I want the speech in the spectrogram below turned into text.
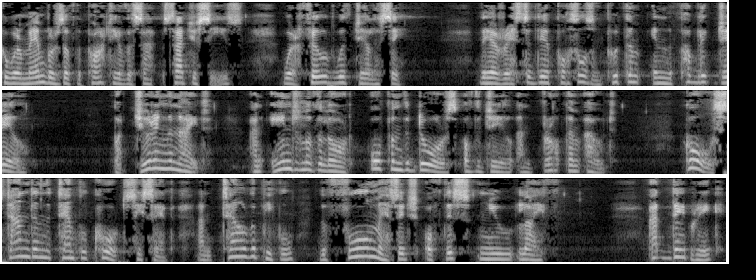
who were members of the party of the Sadducees, were filled with jealousy. They arrested the apostles and put them in the public jail. But during the night, an angel of the Lord opened the doors of the jail and brought them out. Go, stand in the temple courts, he said, and tell the people the full message of this new life. At daybreak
